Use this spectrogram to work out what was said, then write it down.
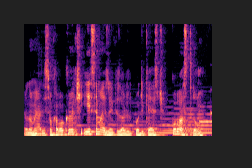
Meu nome é Alisson Cavalcante e esse é mais um episódio do podcast Colostrum.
